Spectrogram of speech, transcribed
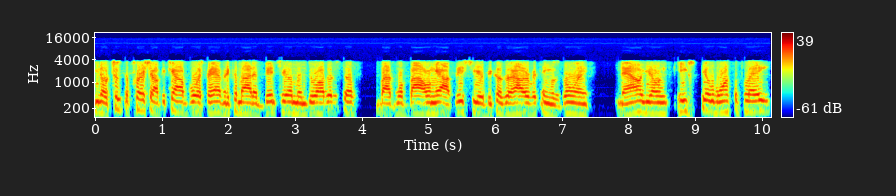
you know took the pressure off the Cowboys for having to come out and bench him and do all that stuff by bowing out this year because of how everything was going. Now, you know, he still wants to play.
